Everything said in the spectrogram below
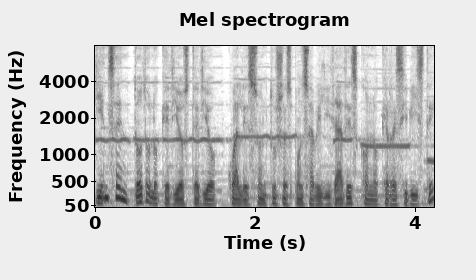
Piensa en todo lo que Dios te dio, cuáles son tus responsabilidades con lo que recibiste.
